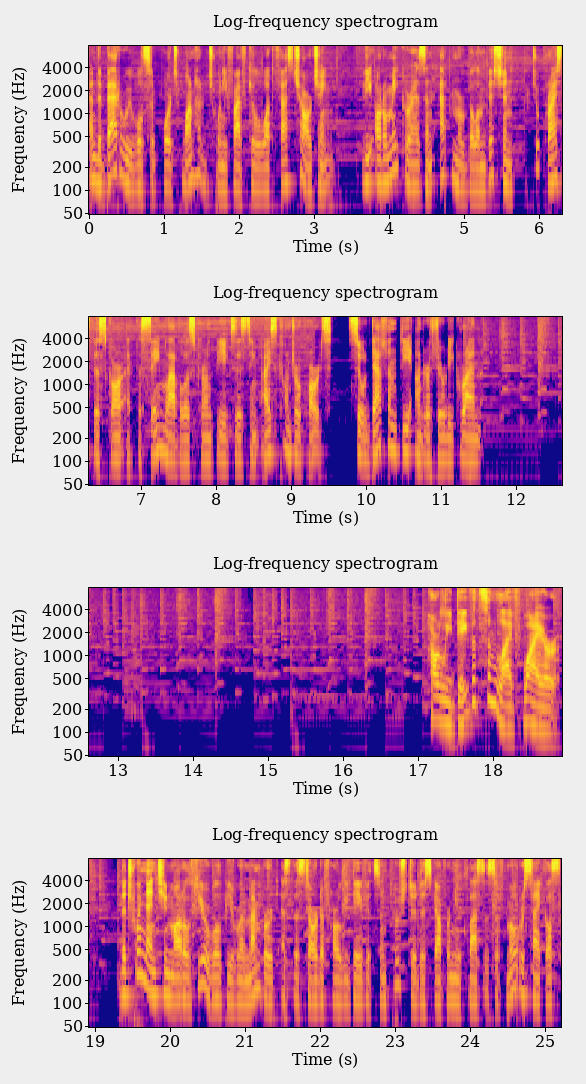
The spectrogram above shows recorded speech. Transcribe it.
and the battery will support 125 kilowatt fast charging. The automaker has an admirable ambition to price this car at the same level as currently existing ICE counterparts, so definitely under 30 grand. Harley-Davidson Livewire The 2019 model here will be remembered as the start of Harley-Davidson push to discover new classes of motorcycles,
